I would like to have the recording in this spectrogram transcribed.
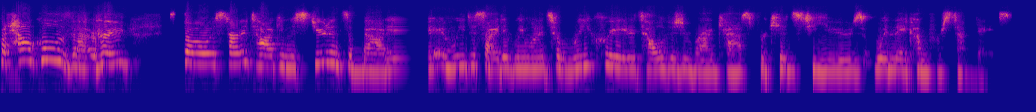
But how cool is that, right? So I started talking to students about it, and we decided we wanted to recreate a television broadcast for kids to use when they come for STEM days.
